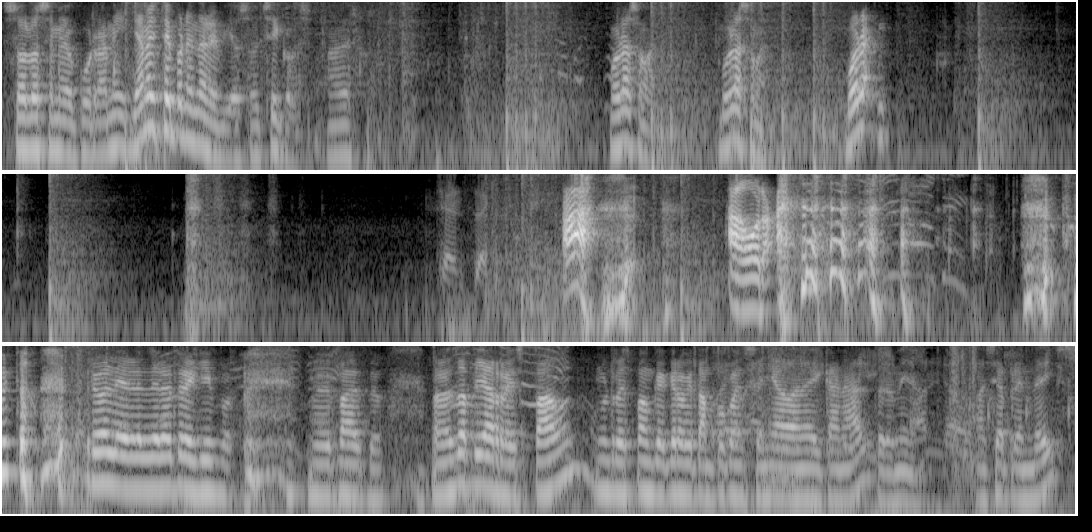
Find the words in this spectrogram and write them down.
solo se me ocurre a mí. Ya me estoy poniendo nervioso, chicos. A ver. Vuelve a asomar. ¡Ah! Ahora. Puto troller el del otro equipo. Me falto. Vamos a pillar respawn. Un respawn que creo que tampoco he enseñado en el canal. Pero mira, así aprendéis.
